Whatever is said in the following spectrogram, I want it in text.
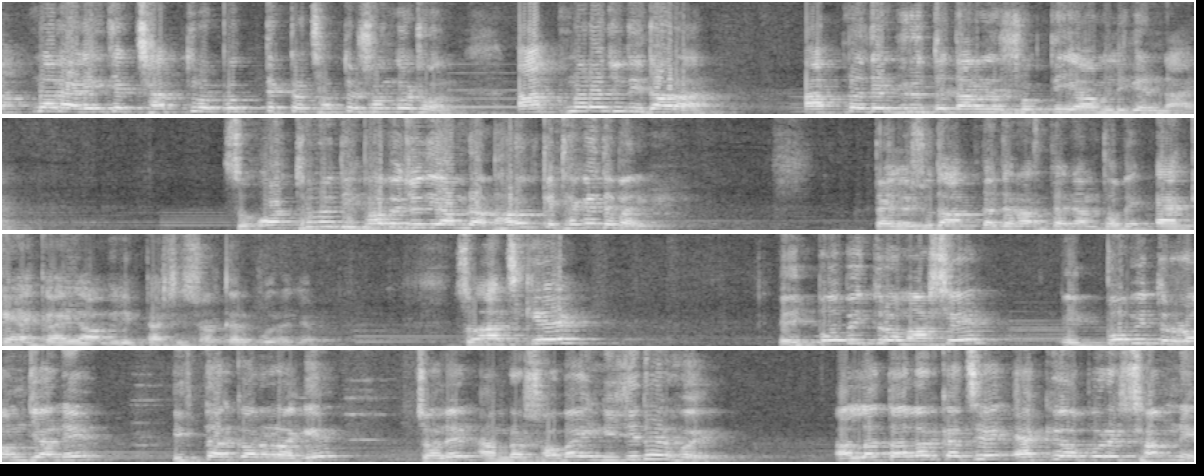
আপনারা এই যে ছাত্র প্রত্যেকটা ছাত্র সংগঠন আপনারা যদি দাঁড়ান আপনাদের বিরুদ্ধে দাঁড়ানোর শক্তি আওয়ামী লীগের নাই। সো অর্থনৈতিকভাবে যদি আমরা ভারতকে ঠেকাতে পারি তাহলে শুধু আপনাদের রাস্তায় নামতে হবে, একা একা এই আওয়ামী লীগ ফ্যাসিস্ট সরকার পড়ে যাবে। সো আজকে এই পবিত্র মাসে, এই পবিত্র রমজানে ইফতার করার আগে চলেন, আমরা সবাই নিজেদের হয়ে আল্লাহ তাআলার কাছে একে অপরের সামনে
